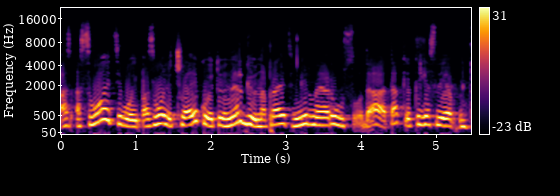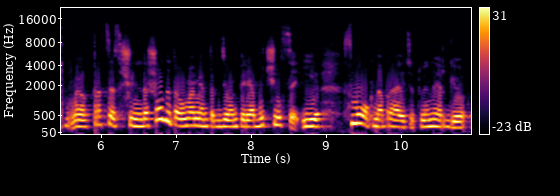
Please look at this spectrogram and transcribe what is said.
освоить его и позволить человеку эту энергию направить в мирное русло. Да. А так как если э, процесс еще не дошел до того момента, где он переобучился и смог направить эту энергию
